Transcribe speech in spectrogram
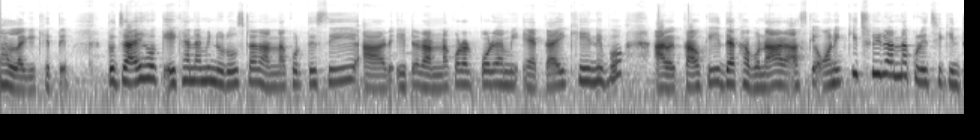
ভালো লাগে খেতে। তো যাই হোক, এখানে আমি নুডলসটা রান্না করতেছি আর এটা রান্না করার পরে আমি একাই খেয়ে নেব আর কাউকেই দেখাবো না। আর আজকে অনেক কিছুই রান্না করেছি, কিন্তু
